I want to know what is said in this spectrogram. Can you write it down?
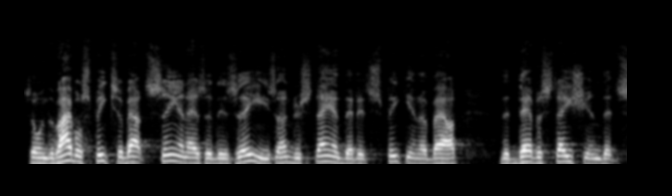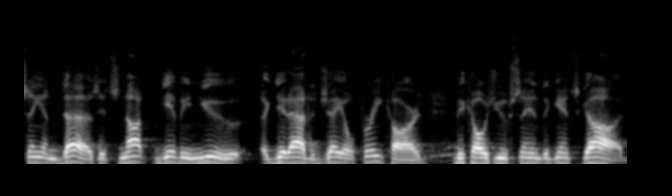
So when the Bible speaks about sin as a disease, understand that it's speaking about the devastation that sin does. It's not giving you a get out of jail free card because you've sinned against God.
